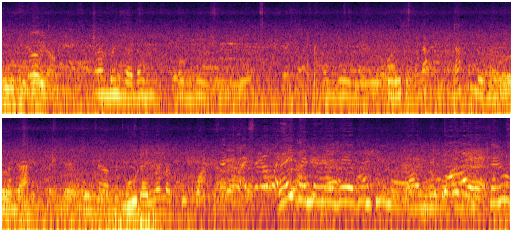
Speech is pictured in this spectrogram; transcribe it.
Khu thì vui lắm. Ờ, bây giờ đông đông vui vẫn Khu đấy rất là khu quá đấy bên ờ, bên kia là sao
